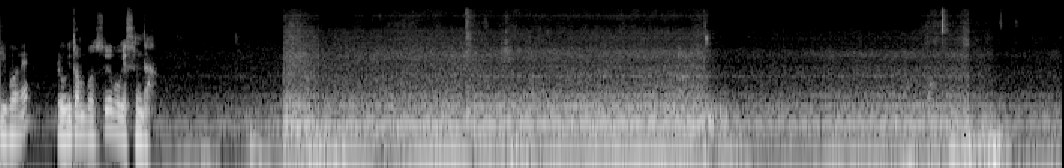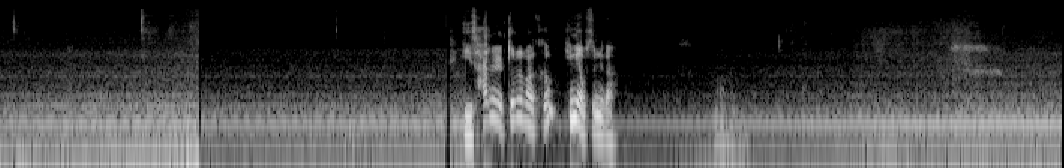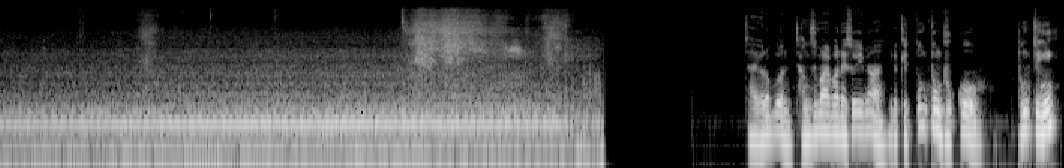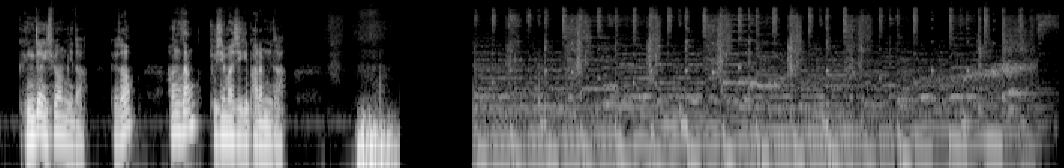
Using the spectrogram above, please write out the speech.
이번에 여기도 한번 쓰여 보겠습니다. 이 살을 뚫을 만큼 힘이 없습니다. 자, 여러분, 장수말벌에 쏘이면 이렇게 뚱뚱 붓고 통증이 굉장히 심합니다. 그래서 항상 조심하시기 바랍니다.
